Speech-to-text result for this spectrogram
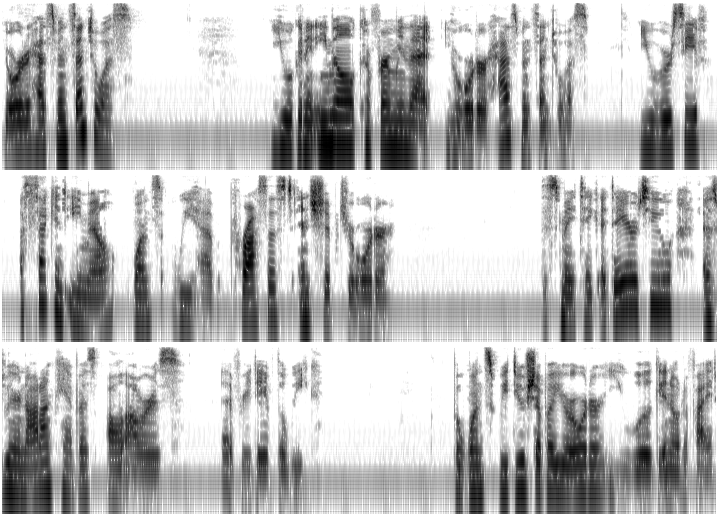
your order has been sent to us. You will get an email confirming that your order has been sent to us. You will receive a second email once we have processed and shipped your order. This may take a day or two as we are not on campus all hours every day of the week. But once we do ship out your order, you will get notified.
